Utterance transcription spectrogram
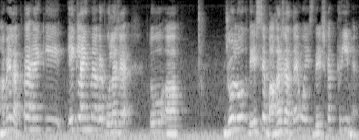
हमें लगता है कि एक लाइन में अगर बोला जाए तो जो लोग देश से बाहर जाते हैं वो इस देश का क्रीम है।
